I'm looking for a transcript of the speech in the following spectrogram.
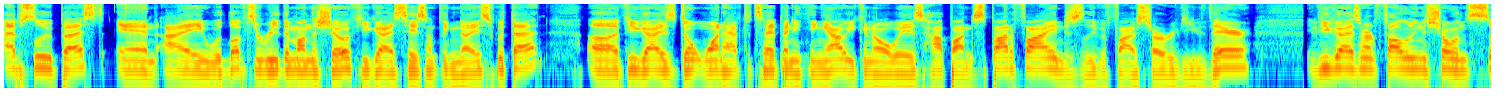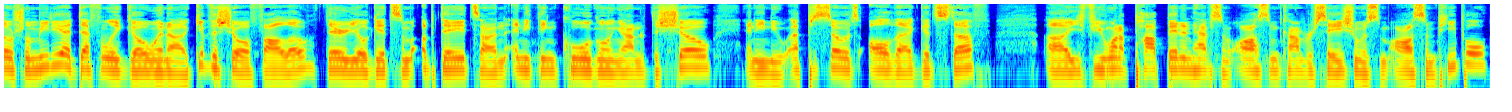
absolute best and i would love to read them on the show if you guys say something nice with that. Uh, if you guys don't want to have to type anything out you can always hop on to spotify and just leave a five star review there. If you guys aren't following the show on social media definitely go and uh, give the show a follow. There you'll get some updates on anything cool going on with the show any new episodes all that good stuff. Uh, if you want to pop in and have some awesome conversation with some awesome people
